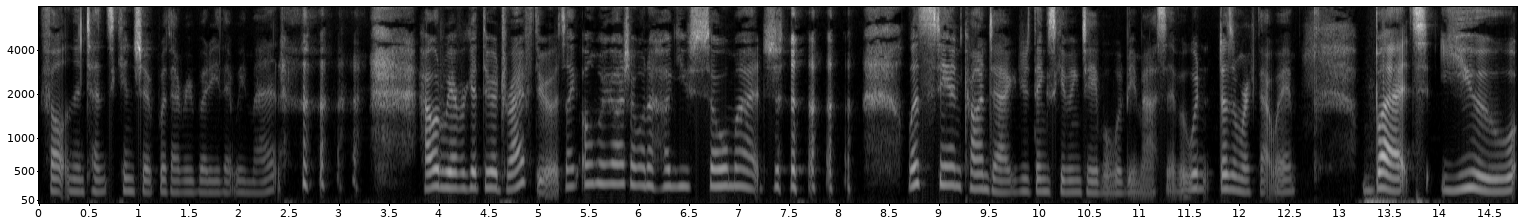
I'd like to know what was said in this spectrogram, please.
felt an intense kinship with everybody that we met. How would we ever get through a drive through? It's like, oh my gosh, I want to hug you so much. Let's stay in contact. Your Thanksgiving table would be massive. It wouldn't doesn't work that way. But you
